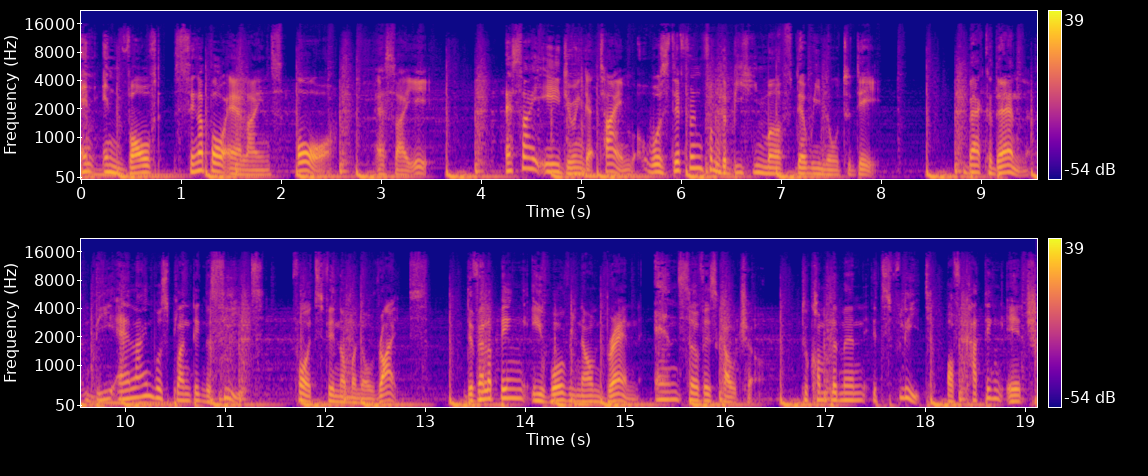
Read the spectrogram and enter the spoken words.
and involved Singapore Airlines or SIA. SIA during that time was different from the behemoth that we know today. Back then, the airline was planting the seeds for its phenomenal rise, developing a world renowned brand and service culture to complement its fleet of cutting edge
